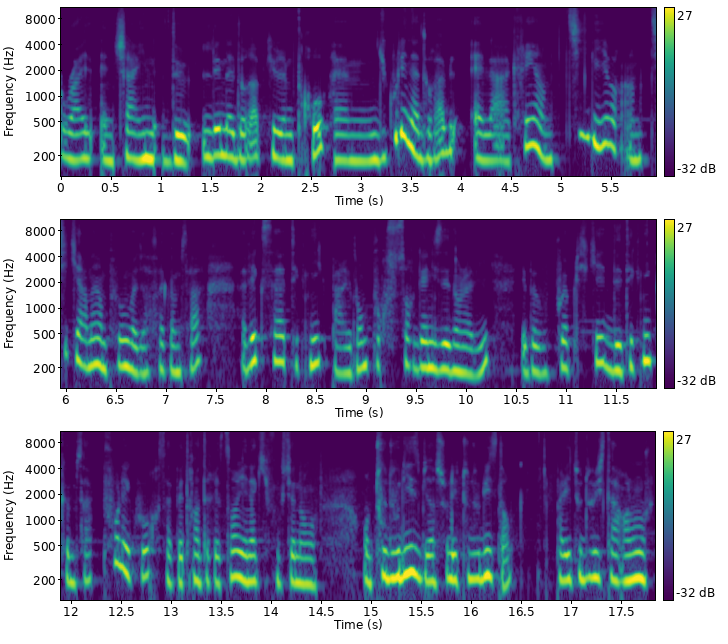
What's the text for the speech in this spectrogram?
Rise and Shine de Lena Adorable que j'aime trop. Euh, du coup, Lena Adorable, elle a créé un petit livre, un petit carnet un peu, on va dire ça comme ça, avec sa technique par exemple pour s'organiser dans la vie. Et ben vous pouvez appliquer des techniques comme ça pour les cours, ça peut être intéressant. Il y en a qui fonctionnent en, to-do list, bien sûr les to-do list, hein. pas les to-do list à rallonge,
